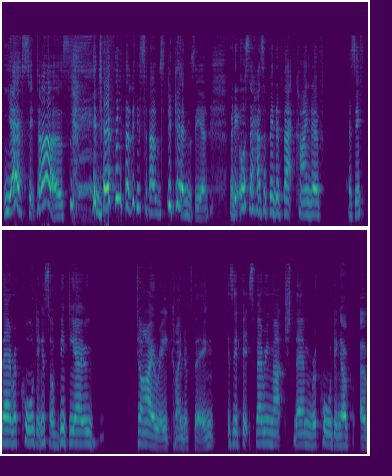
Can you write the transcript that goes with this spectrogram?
Yes, it does. it definitely sounds Dickensian, but it also has a bit of that kind of as if they're recording a sort of video diary kind of thing as if it's very much them recording a, a,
